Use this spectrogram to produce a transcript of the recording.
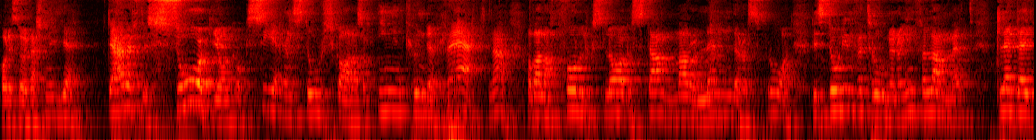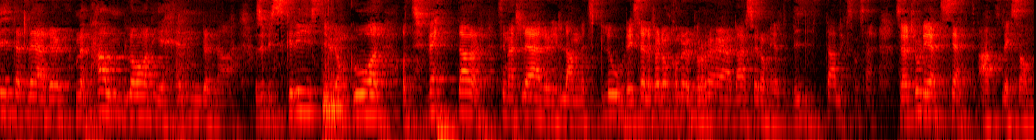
vad det står i vers 9, Därefter såg jag och se en stor skara som ingen kunde räkna av alla folkslag och stammar och länder och språk. De stod inför tronen och inför lammet, klädda i vita kläder och med palmblad i händerna. Och så beskrivs det hur de går och tvättar sina kläder i lammets blod. Istället för att de kommer upp röda så är de helt vita. Liksom så, här. så jag tror det är ett sätt att liksom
